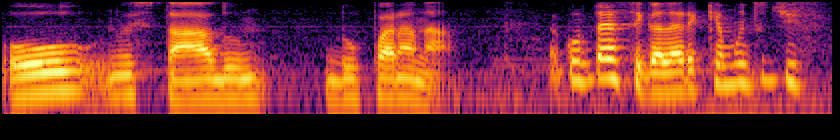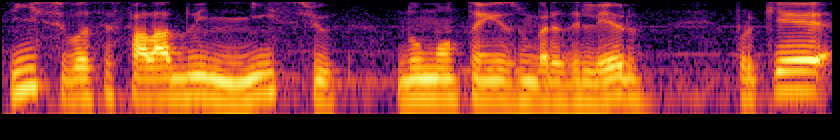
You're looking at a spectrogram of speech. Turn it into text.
ou no estado do Paraná. Acontece, galera, que é muito difícil você falar do início do montanhismo brasileiro, porque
